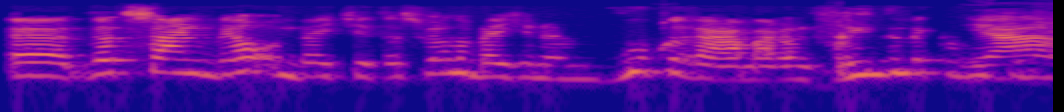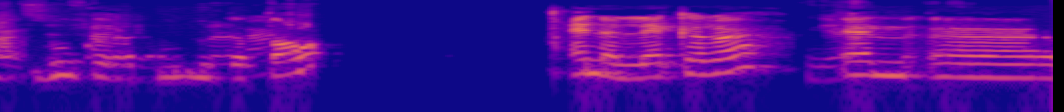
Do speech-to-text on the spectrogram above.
Uh, dat zijn wel een beetje, dat is wel een beetje een woekeraar, maar een vriendelijke woekeraar, ja, woekeraar dat En een lekkere. En uh,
